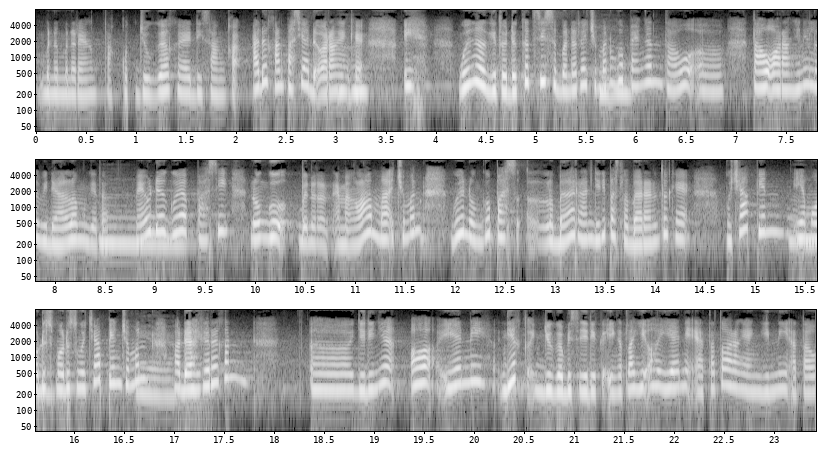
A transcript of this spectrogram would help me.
bener-bener yang takut juga kayak disangka ada kan pasti ada orang yang kayak ih gue nggak gitu deket sih sebenarnya cuman gue pengen tahu eh, tahu orang ini lebih dalam gitu. Nah udah gue pasti nunggu. Beneran emang lama. Cuman gue nunggu pas lebaran. Jadi pas lebaran itu kayak ngucapin. Ya modus-modus ngucapin. Cuman Iya, iya. pada akhirnya kan eh, jadinya oh iya nih. Dia ke- juga bisa jadi keinget lagi oh iya nih Eta tuh orang yang gini atau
